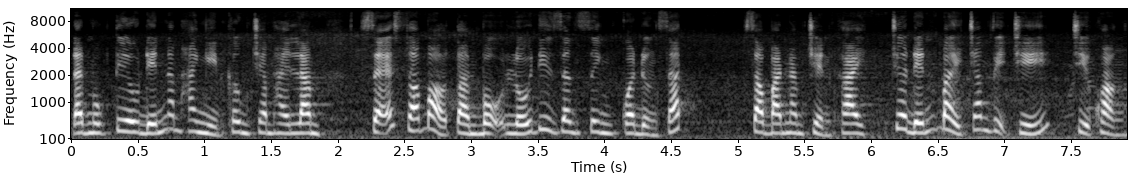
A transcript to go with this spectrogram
đặt mục tiêu đến năm 2025 sẽ xóa bỏ toàn bộ lối đi dân sinh qua đường sắt. Sau 3 năm triển khai, chưa đến 700 vị trí, chỉ khoảng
